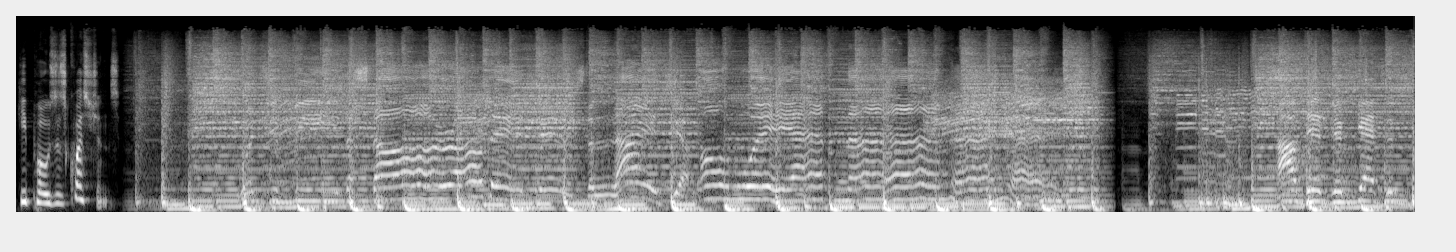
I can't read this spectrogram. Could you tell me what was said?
He poses questions. Would you be the star of ages, the light your own way at night? How did you get to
